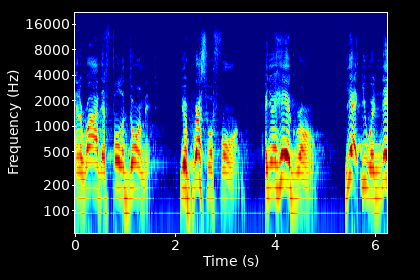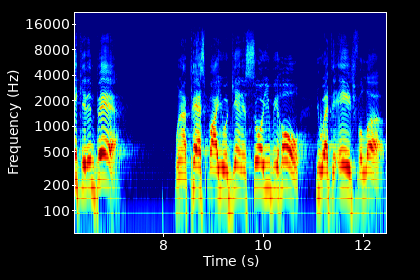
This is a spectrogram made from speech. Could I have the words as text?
and arrived at full adornment. Your breasts were formed and your hair grown. Yet you were naked and bare. When I passed by you again and saw you, behold, you were at the age for love.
